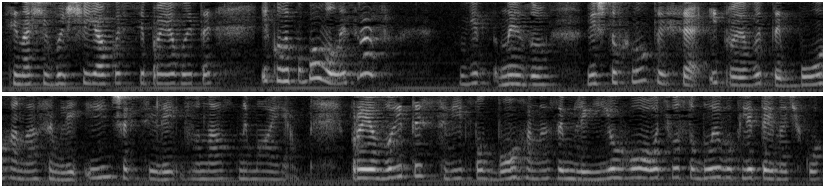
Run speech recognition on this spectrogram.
ці наші вищі якості проявити. І коли побавились, раз від низу відштовхнутися і проявити Бога на землі. Інших цілей в нас немає. Проявити світло Бога на землі, Його оцю особливу клітиночку,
